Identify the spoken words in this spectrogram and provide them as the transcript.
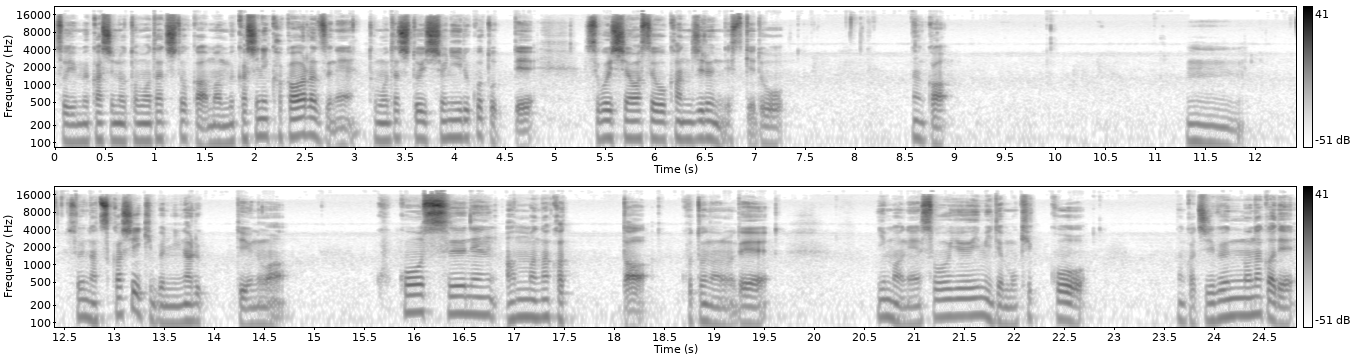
そういう昔の友達とか、まあ、昔に関わらずね友達と一緒にいることってすごい幸せを感じるんですけどなんかうんそういう懐かしい気分になるっていうのはここ数年あんまなかったことなので今ねそういう意味でも結構なんか自分の中で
